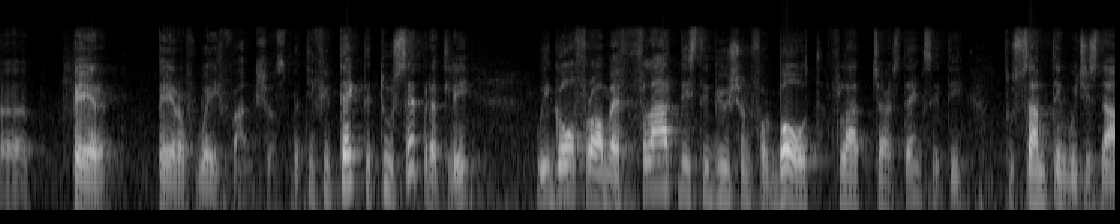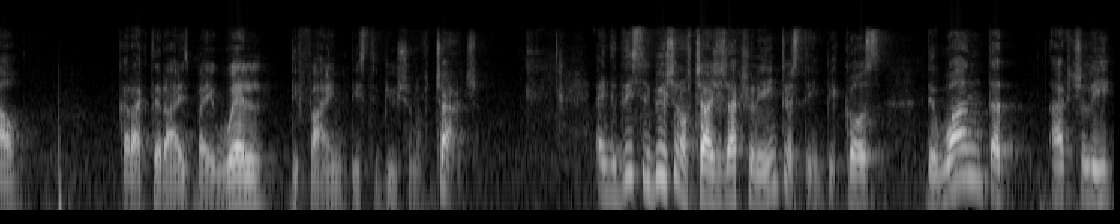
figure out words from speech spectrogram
uh, pair pair of wave functions. But if you take the two separately, we go from a flat distribution for both, flat charge density, to something which is now characterized by a well-defined distribution of charge. And the distribution of charge is actually interesting because the one that actually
